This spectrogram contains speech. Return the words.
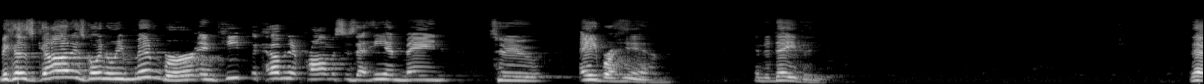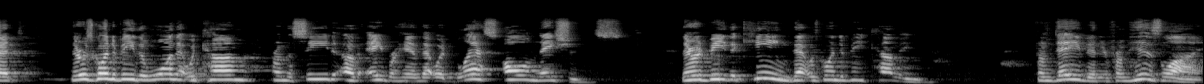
Because God is going to remember and keep the covenant promises that He had made to Abraham and to David. That there was going to be the one that would come from the seed of Abraham that would bless all nations. There would be the king that was going to be coming from David and from his line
